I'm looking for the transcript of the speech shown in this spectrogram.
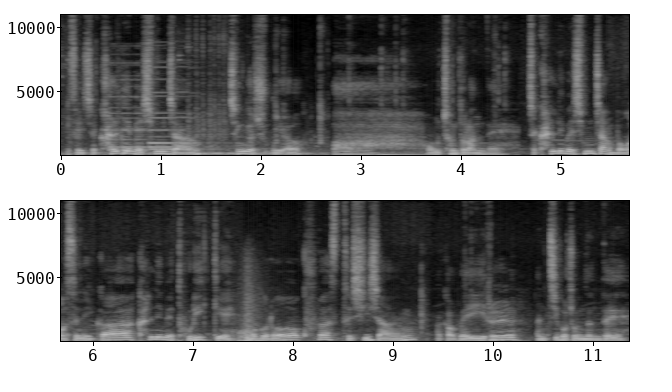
그래서 이제 칼림의 심장 챙겨주고요. 와, 엄청 돌았네. 이제 칼림의 심장 먹었으니까 칼림의 도리깨 먹으러 쿠라스트 시장. 아까 웨이를 안 찍어줬는데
